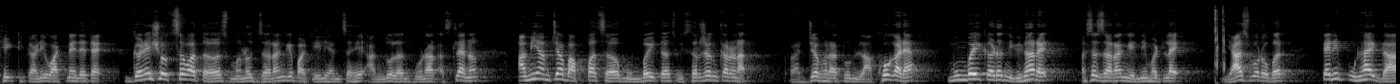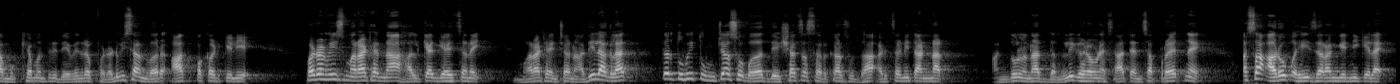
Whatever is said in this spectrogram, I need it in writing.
ठिकठिकाणी वाटण्यात येत आहे गणेशोत्सवातच मनोज जरांगे पाटील यांचं हे आंदोलन होणार असल्यानं आम्ही आमच्या बाप्पाचं मुंबईतच विसर्जन करणार. राज्यभरातून लाखो गाड्या मुंबईकडे निघणार आहेत असं जरांगेंनी म्हटलंय. याचबरोबर त्यांनी पुन्हा एकदा मुख्यमंत्री देवेंद्र फडणवीसांवर आग पकड केली आहे फडणवीस मराठ्यांना हलक्यात घ्यायचं नाही. मराठ्यांच्या नादी लागलात तर तुम्ही तुमच्यासोबत देशाचं सरकारसुद्धा अडचणीत आणणार. आंदोलनात दंगली घडवण्याचा त्यांचा प्रयत्न आहे. असा आरोपही जरांगेंनी केला आहे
